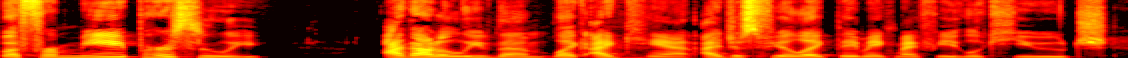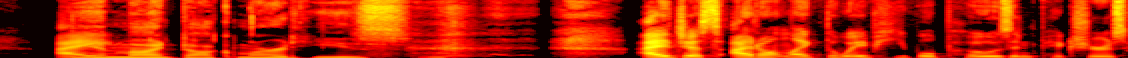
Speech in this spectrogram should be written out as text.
But for me personally, I gotta leave them. Like I can't. I just feel like they make my feet look huge. I and my Doc Martys. I just I don't like the way people pose in pictures.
